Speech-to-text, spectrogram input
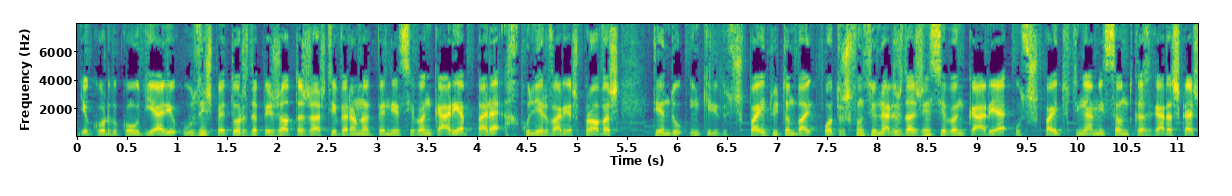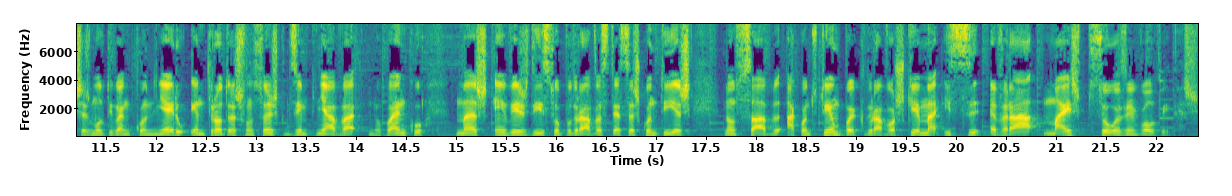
De acordo com o diário, os inspectores da PJ já estiveram na dependência bancária para recolher várias provas, tendo inquirido o suspeito e também outros funcionários da agência bancária. O suspeito tinha a missão de carregar as caixas multibanco com dinheiro, entre outras funções que desempenhava no banco, mas em vez disso apoderava-se dessas quantias. Não se sabe há quanto tempo é que durava o esquema e se haverá mais pessoas envolvidas.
